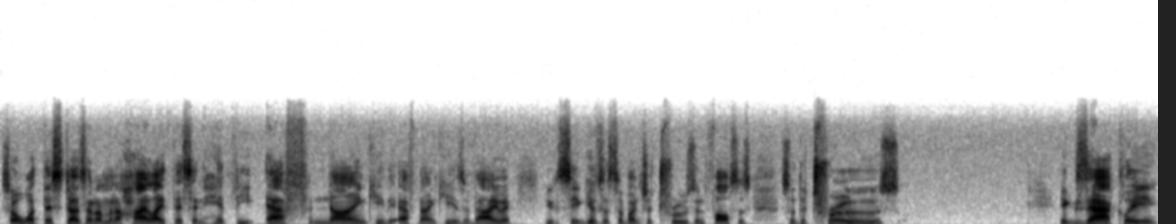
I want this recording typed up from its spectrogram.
So what this does, and I'm going to highlight this and hit the F9 key. The F9 key is evaluate. You can see it gives us a bunch of trues and falses. So the trues exactly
